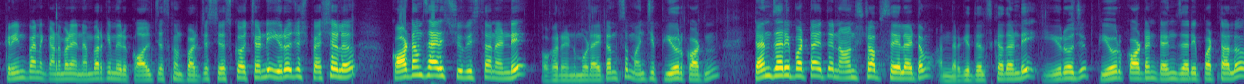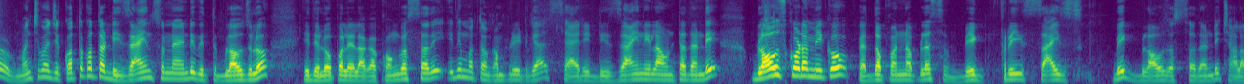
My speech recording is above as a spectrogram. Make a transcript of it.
స్క్రీన్ పైన కనబడే నెంబర్కి మీరు కాల్ చేసుకొని పర్చేస్ చేసుకోవచ్చండి. ఈరోజు స్పెషల్ కాటన్ శారీస్ చూపిస్తానండి. ఒక రెండు మూడు ఐటమ్స్ మంచి ప్యూర్ కాటన్ టెన్ జరీ పట్ట అయితే నాన్ స్టాప్ సేల్ ఐటమ్ అందరికీ తెలుసు కదండి. ఈరోజు ప్యూర్ కాటన్ టెన్ జరీ పట్టాలో మంచి మంచి కొత్త కొత్త డిజైన్స్ ఉన్నాయండి విత్ బ్లౌజ్లో ఇది లోపల ఇలాగా కొంగొస్తుంది ఇది మొత్తం కంప్లీట్గా శారీ డిజైన్ ఇలా ఉంటుందండి. బ్లౌజ్ కూడా మీకు పెద్ద పన్న plus big free size big blouse వస్తుందండి. చాలా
